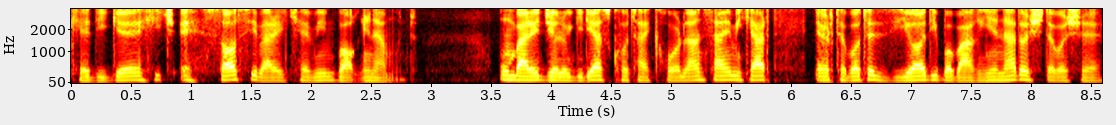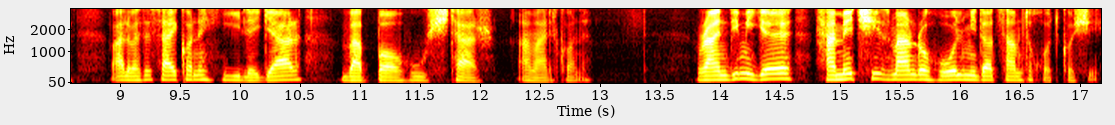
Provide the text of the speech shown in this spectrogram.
که دیگه هیچ احساسی برای کوین باقی نموند. اون برای جلوگیری از کتک خوردن سعی می‌کرد ارتباط زیادی با بقیه نداشته باشه و البته سعی کنه هیلگر و باهوشتر عمل کنه. رندی میگه همه چیز من رو هول می‌داد سمت خودکشی.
